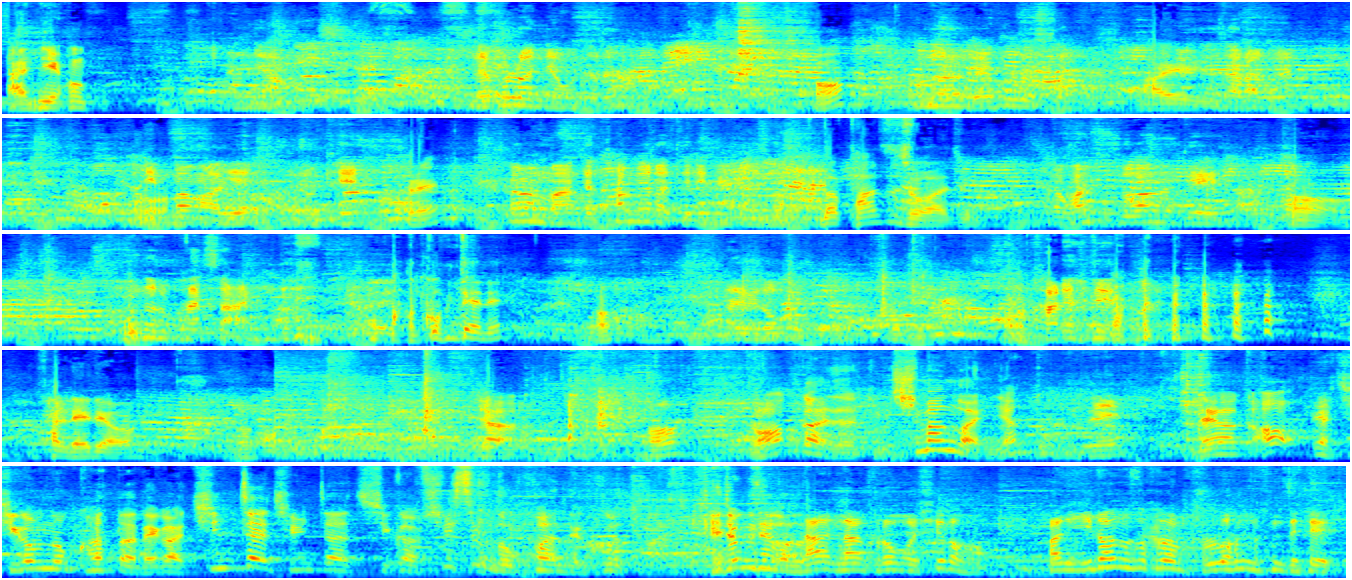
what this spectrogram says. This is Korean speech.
안녕. 안녕. 왜 불렀냐 오늘은? 어? 오늘은 왜 불렀어? 아이. 사람을 민망하게 이렇게 그래? 사람한테 카메라 들이밀면서 너 반스 좋아하지? 나 반스 좋아하는 게 어. 오늘은 반스 아닌데 아 꼼대네? 어? 나 이거 너무 가려야 거 발 내려. 어. 야, 어? 너 아까 좀 심한 거 아니냐? 왜? 내가 아까 어, 야 지갑 놓고 왔다. 내가 진짜 진짜 지갑 실수로 놓고 왔는데 그거 개정세가 난, 난 그런 거 싫어 아니 이런 사람 불렀는데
